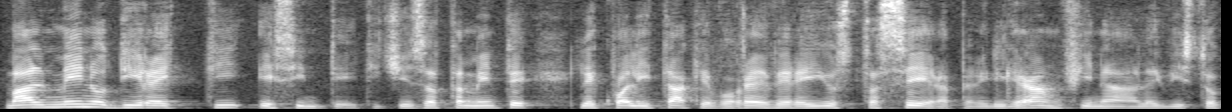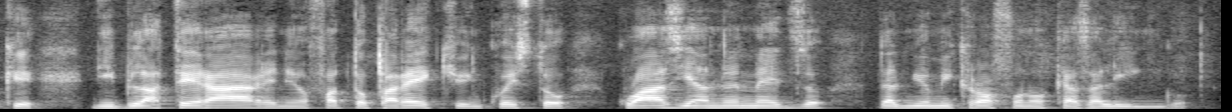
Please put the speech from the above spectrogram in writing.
ma almeno diretti e sintetici, esattamente le qualità che vorrei avere io stasera per il gran finale, visto che di blaterare ne ho fatto parecchio in questo quasi anno e mezzo dal mio microfono casalingo.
